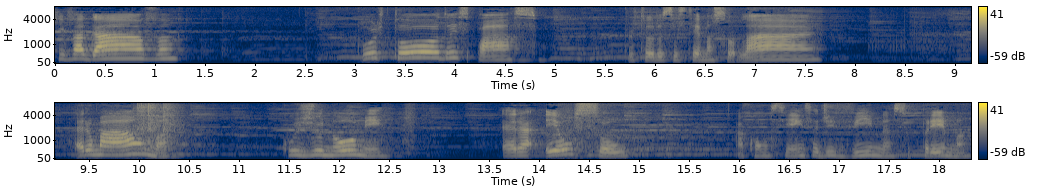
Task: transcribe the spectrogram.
que vagava por todo o espaço, por todo o sistema solar. Era uma alma cujo nome era Eu Sou, a consciência divina suprema.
